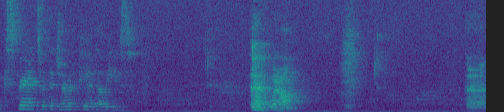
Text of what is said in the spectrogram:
experience with the German POWs? Well, uh,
